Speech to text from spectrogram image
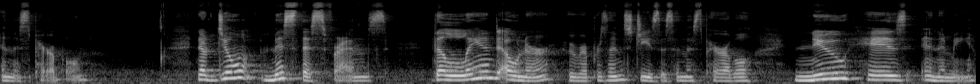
in this parable. Now, don't miss this, friends. The landowner, who represents Jesus in this parable, knew his enemy.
